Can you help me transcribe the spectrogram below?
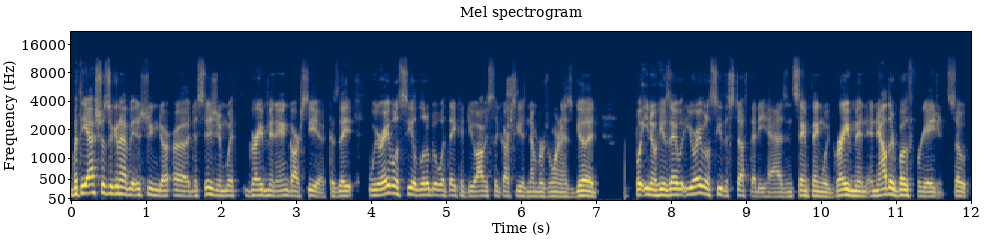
but the Astros are going to have an interesting uh, decision with Graveman and Garcia because they we were able to see a little bit what they could do. Obviously, Garcia's numbers weren't as good, but you know he was able. You were able to see the stuff that he has, and same thing with Graveman. And now they're both free agents, so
